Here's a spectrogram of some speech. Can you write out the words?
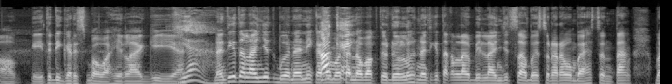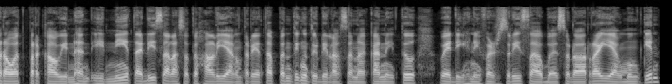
Oke, itu di garis bawahi lagi ya. Iya. Nanti kita lanjut Bu Nani karena mau Oke. tanda waktu dulu. Nanti kita akan lebih lanjut sahabat saudara membahas tentang merawat perkawinan ini. Tadi salah satu hal yang ternyata penting untuk dilaksanakan itu wedding anniversary sahabat saudara yang mungkin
